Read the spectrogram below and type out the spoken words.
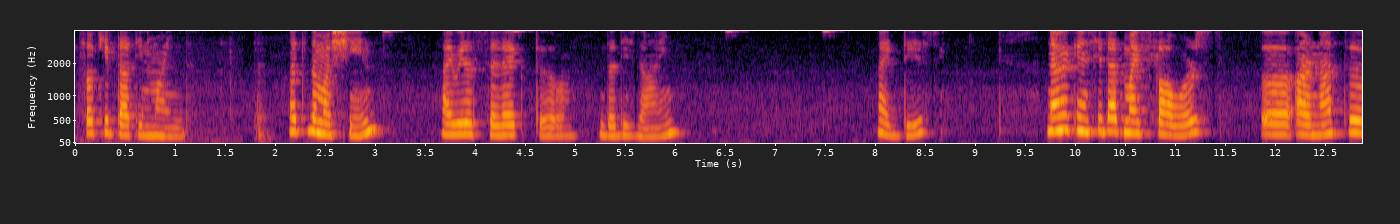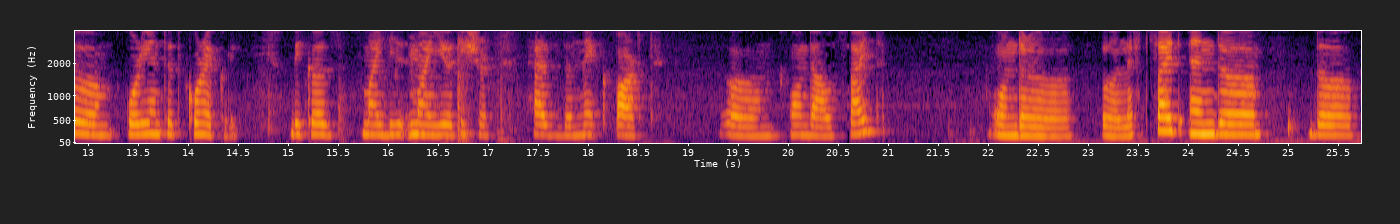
So keep that in mind. At the machine I will select the design like this. Now you can see that my flowers uh, are not uh, oriented correctly because my my uh, t-shirt has the neck part um, on the outside on the uh, left side and uh, the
